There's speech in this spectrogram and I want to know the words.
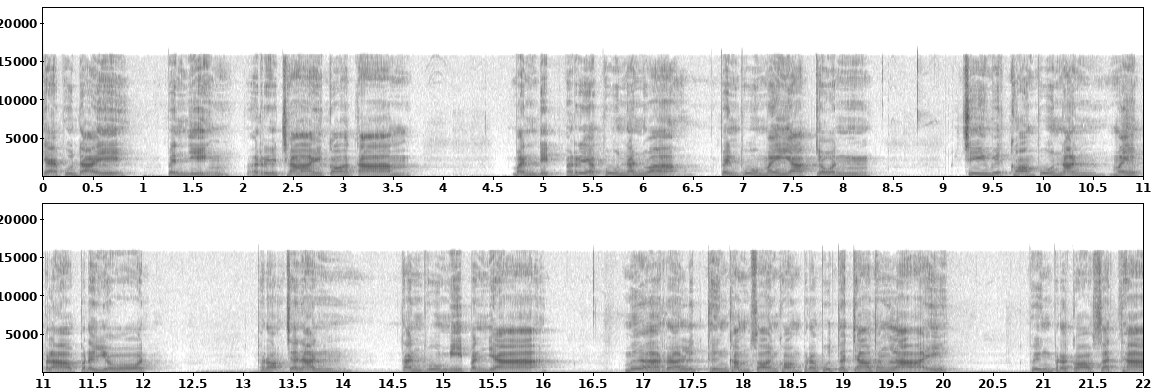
แก่ผู้ใด เป็นหญิงหรือชายก็ตาม บัณฑิตเรียกผู้นั้นว่า เป็นผู้ไม่ยากจน ชีวิตของผู้นั้นไม่เปล่าประโยชน์ เพราะฉะนั้นท่านผู้มีปัญญา เมื่อระลึกถึงคำสอนของพระพุทธเจ้าทั้งหลาย พึงประกอบศรัทธา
